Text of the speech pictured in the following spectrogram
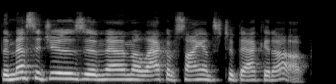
the messages and then the lack of science to back it up.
